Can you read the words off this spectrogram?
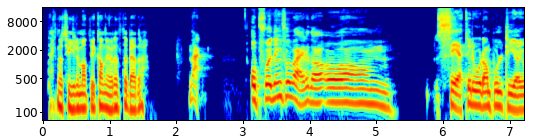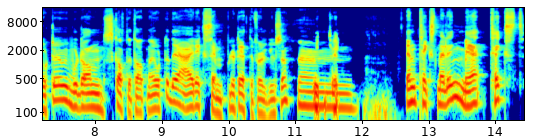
Det er ikke noe tvil om at vi kan gjøre dette bedre. Nei. Oppfordring får være da å se til hvordan politiet har gjort det, hvordan skatteetaten har gjort det. Det er eksempler til etterfølgelse. Um, en tekstmelding med tekst,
